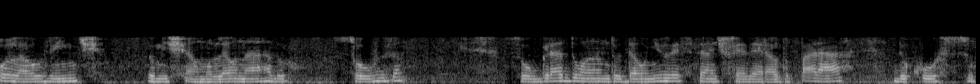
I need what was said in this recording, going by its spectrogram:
Olá, ouvinte. Eu me chamo Leonardo Souza. Sou graduando da Universidade Federal do Pará, do curso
